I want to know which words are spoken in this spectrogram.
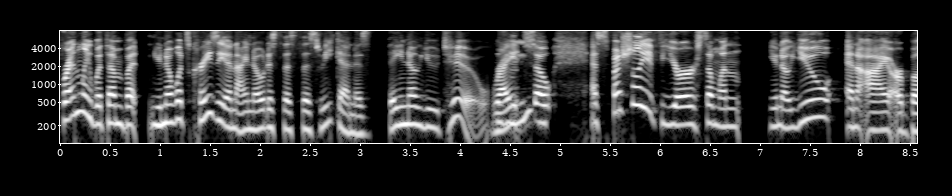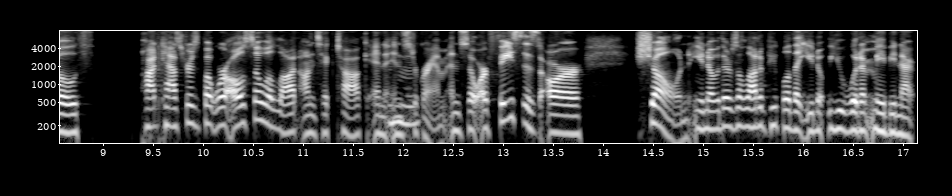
friendly with them but you know what's crazy and i noticed this this weekend is they know you too right Mhm. so especially if you're someone you know you and i are both podcasters but we're also a lot on tiktok and Mhm. instagram and so our faces are shown you know there's a lot of people that you know you wouldn't maybe not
